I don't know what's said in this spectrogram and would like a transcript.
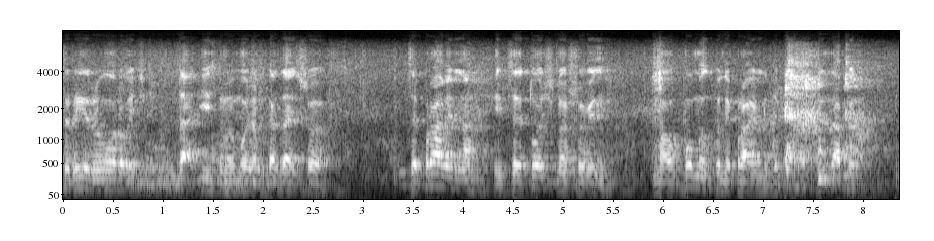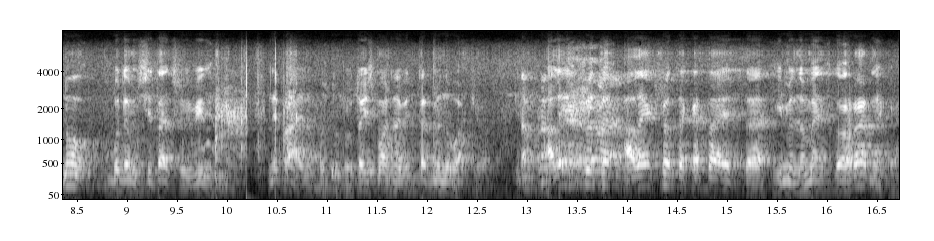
Сергій Григорович, да, дійсно ми можемо казати, що це правильно і це точно, що він мав помилку, неправильно депутатський запит. Ну, будемо вважати, що він неправильно поступив, тобто можна відтермінувати його. Але якщо це, але якщо це касається іменно Менського аграрника,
